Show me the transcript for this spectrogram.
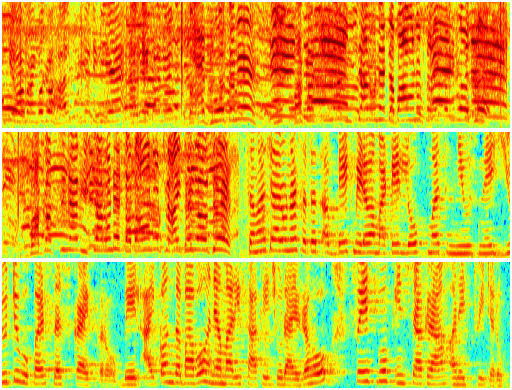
કહેવા માંગો છો? હાલ પુણ્યતિથિએ આવ્યા હતા ને આ જુઓ તમે ભગતસિંહના વિચારોને દબાવવાનો ટ્રાય કરી રહ્યો છે ભગતસિંહના વિચારોને દબાવવાનો ટ્રાય થઈ રહ્યો છે. સમાચારોના સતત અપડેટ મેળવવા માટે લોકમત ન્યૂઝને યુટ્યુબ ઉપર સબસ્ક્રાઇબ કરો. બેલ આઇકોન દબાવો અને અમારી સાથે જોડાયેલ રહો. ફેસબુક ઇન્સ્ટાગ્રામ અને ટ્વિટર ઉપર.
